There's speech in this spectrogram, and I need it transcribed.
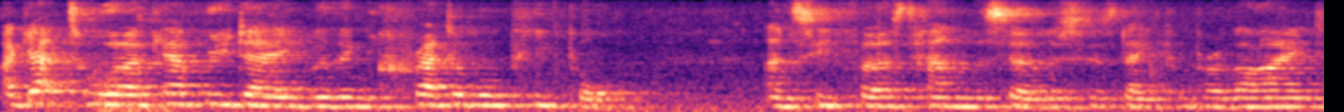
I get to work every day with incredible people and see firsthand the services they can provide.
